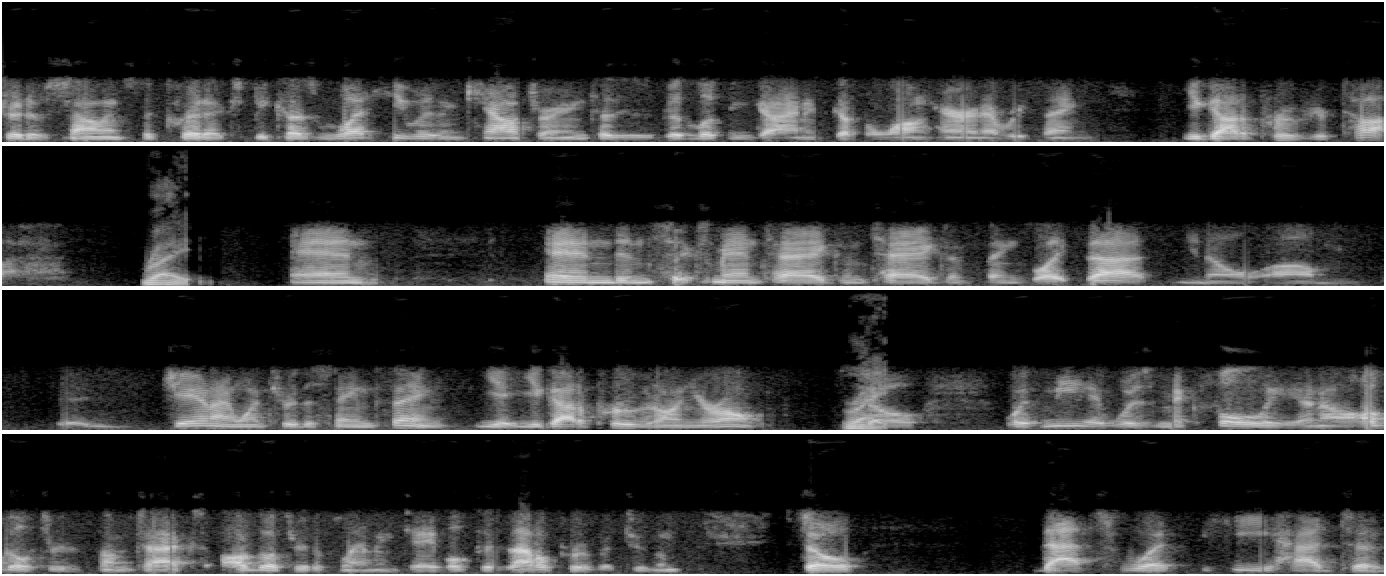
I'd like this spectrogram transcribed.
should have silenced the critics because what he was encountering, because he's a good-looking guy and he's got the long hair and everything, you got to prove you're tough. right And and in six-man tags and tags and things like that, you know, um, Jay and I went through the same thing. You, you got to prove it on your own. Right. So with me, it was Mick Foley, and I'll go through the thumbtacks. I'll go through the flaming table because that'll prove it to them. So that's what he had to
